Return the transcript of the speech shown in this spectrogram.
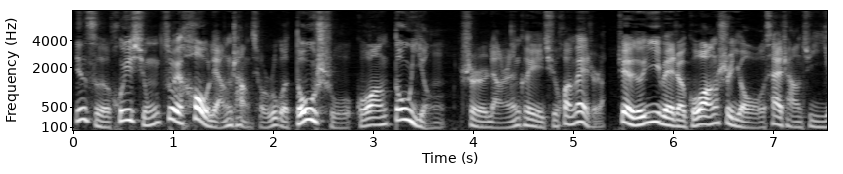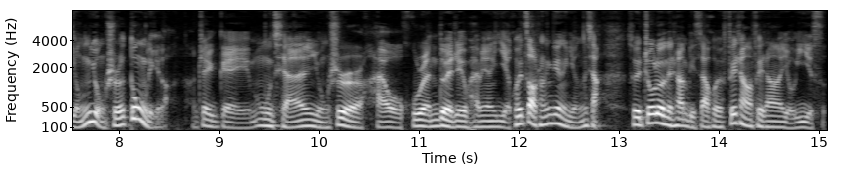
因此，灰熊最后两场球如果都输，国王都赢，是两人可以去换位置的。这也就意味着国王是有赛场去赢勇士的动力的。这给目前勇士还有湖人队这个排名也会造成一定影响，所以周六那场比赛会非常非常的有意思。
